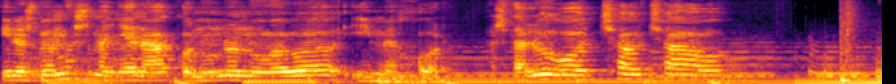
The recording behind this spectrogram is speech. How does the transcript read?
y nos vemos mañana con uno nuevo y mejor. Hasta luego, chao chao.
